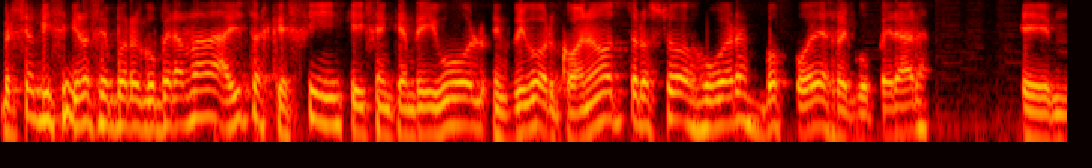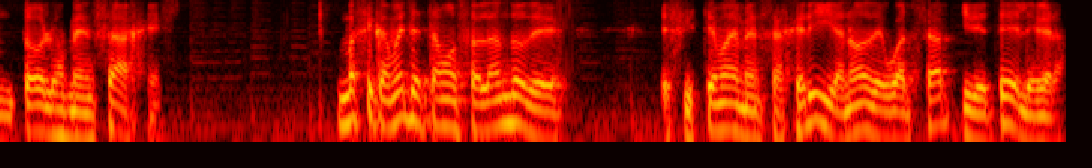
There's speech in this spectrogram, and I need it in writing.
versión que dice que no se puede recuperar nada, hay otras que sí, que dicen que en rigor, en rigor con otro software vos podés recuperar em, todos los mensajes. Básicamente estamos hablando de el sistema de mensajería, ¿no? De WhatsApp y de Telegram.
